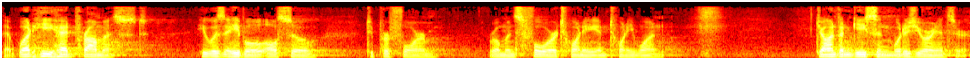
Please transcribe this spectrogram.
that what he had promised, he was able also to perform. Romans 4 20 and 21. John Van Giesen, what is your answer?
